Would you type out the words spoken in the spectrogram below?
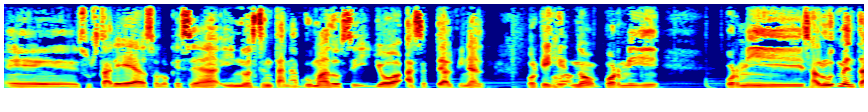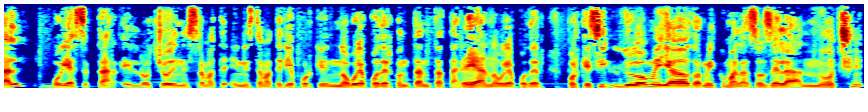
eh, sus tareas o lo que sea y no estén tan abrumados. Y yo acepté al final, porque dije, no, por mi, por mi salud mental, voy a aceptar el 8 en esta, materia porque no voy a poder con tanta tarea, no voy a poder, porque si yo me he llegado a dormir como a las 2 de la noche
